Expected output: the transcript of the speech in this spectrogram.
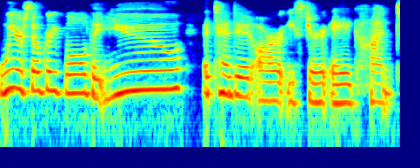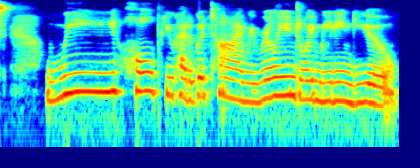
We are so grateful that you attended our Easter egg hunt. We hope you had a good time. We really enjoyed meeting you.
